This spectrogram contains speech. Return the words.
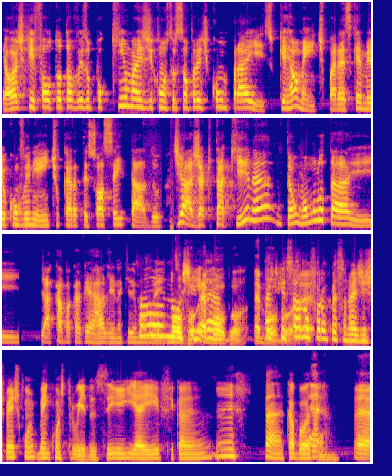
Eu acho que faltou talvez um pouquinho mais de construção pra gente comprar isso. Porque realmente, parece que é meio conveniente o cara ter só aceitado. De, ah, já que tá aqui, né? Então vamos lutar. E acaba com a guerra ali naquele Só momento. não Bobo, achei- é, é, bobo, é bobo. Acho que só não é. foram personagens bem, bem construídos. E, aí fica. eh, tá, acabou É. assim. É,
